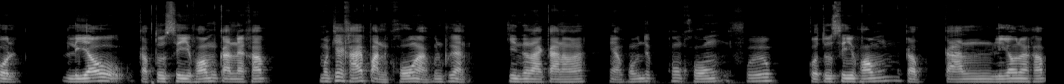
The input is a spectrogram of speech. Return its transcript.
กดเลี้ยวกับตัว C พร้อมกันนะครับ มันคล้ายๆปั่นโค้งอะเพื่อนๆจินตนาการเอานะเนี่ยผมจะโค้งๆฟึบ กดตัว C พร้อมกับการเลี้ยวนะครับ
